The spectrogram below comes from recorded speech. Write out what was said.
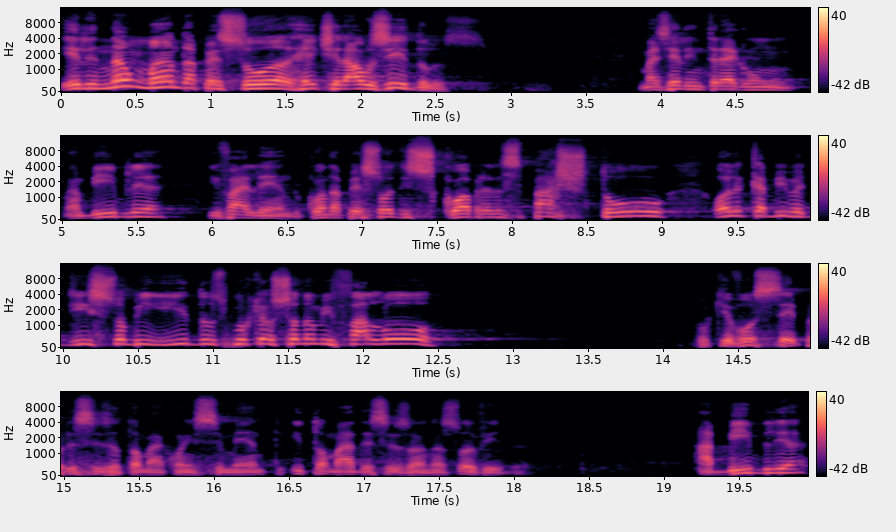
ele não manda a pessoa retirar os ídolos, mas ele entrega uma Bíblia e vai lendo. Quando a pessoa descobre, ela diz: Pastor, olha o que a Bíblia diz sobre ídolos, porque o senhor não me falou. Porque você precisa tomar conhecimento e tomar decisões na sua vida. A Bíblia,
